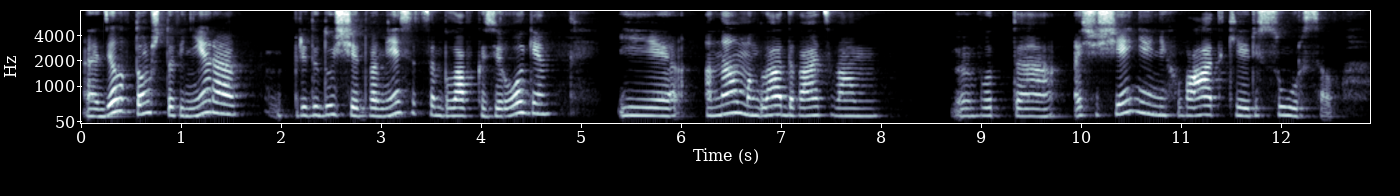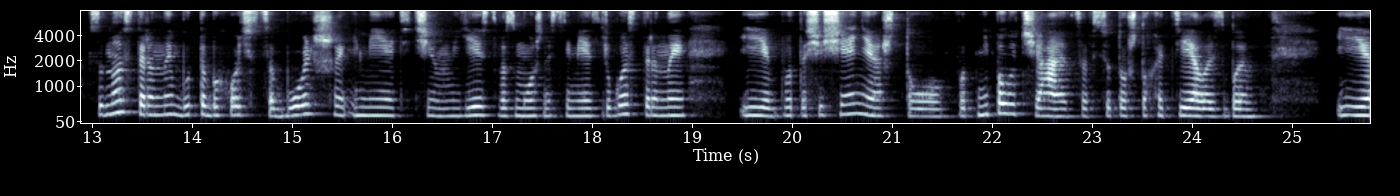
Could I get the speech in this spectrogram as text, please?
Э, дело в том, что Венера предыдущие два месяца была в Козероге, и она могла давать вам э, вот э, ощущение нехватки ресурсов. С одной стороны, будто бы хочется больше иметь, чем есть возможность иметь. С другой стороны, и вот ощущение, что вот не получается все то, что хотелось бы. И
